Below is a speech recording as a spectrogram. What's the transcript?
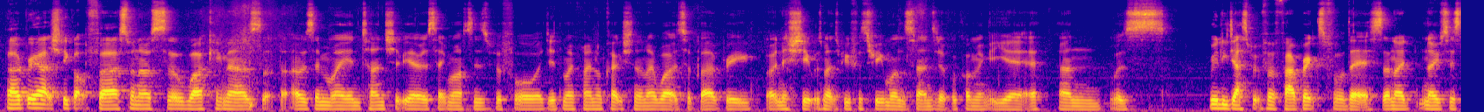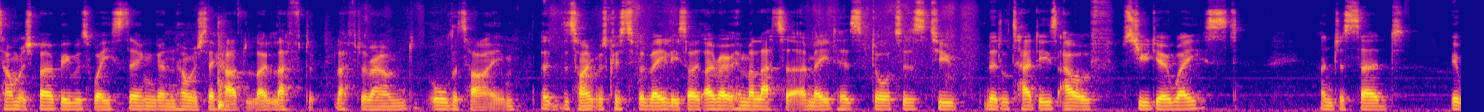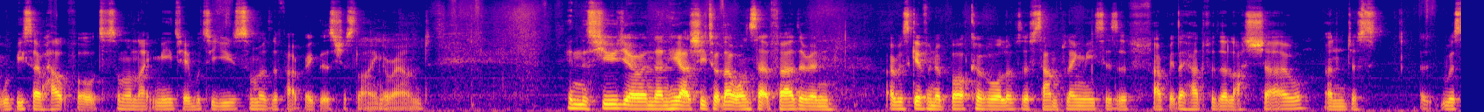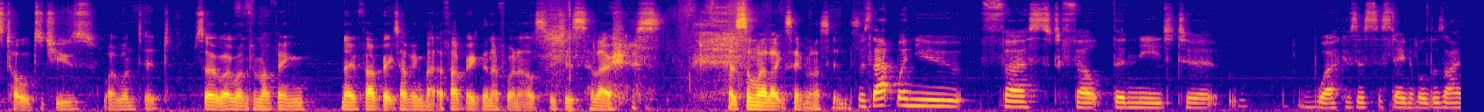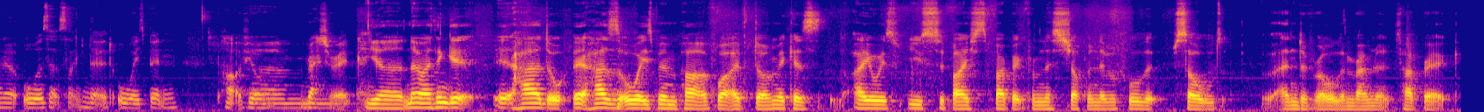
Burberry actually got first when I was still working there. As I was in my internship year at St Martin's before I did my final collection, and I worked at Burberry. Initially, it was meant to be for three months, and ended up becoming a year, and was really desperate for fabrics for this. And I noticed how much Burberry was wasting and how much they had like left left around all the time at the time it was Christopher Bailey, so I wrote him a letter and made his daughter's two little teddies out of studio waste and just said it would be so helpful to someone like me to be able to use some of the fabric that's just lying around in the studio and then he actually took that one step further and I was given a book of all of the sampling pieces of fabric they had for the last show and just uh, was told to choose what I wanted. So I went from having no fabrics having better fabric than everyone else, which is hilarious. At somewhere like St Martin's. Was that when you first felt the need to work as a sustainable designer, or was that something that had always been part of your um, rhetoric? Yeah, no, I think it it had it has always been part of what I've done because I always used to buy fabric from this shop in Liverpool that sold end of roll and remnant fabric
